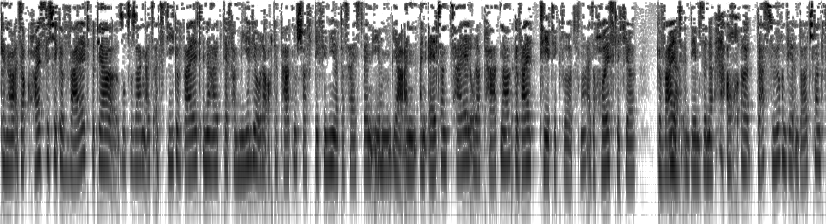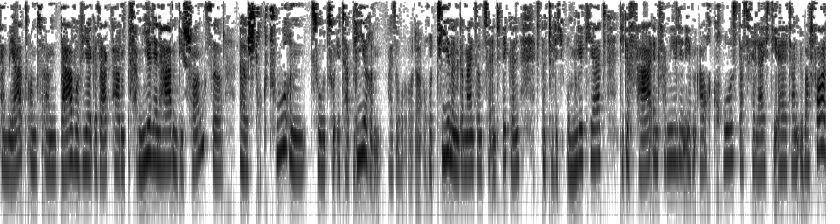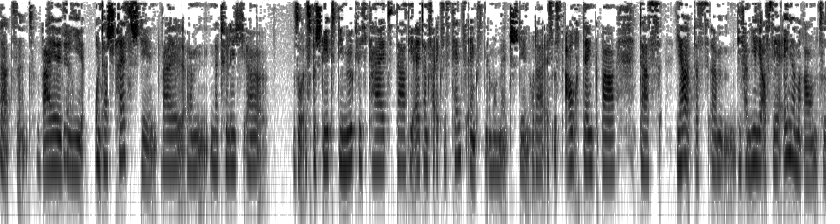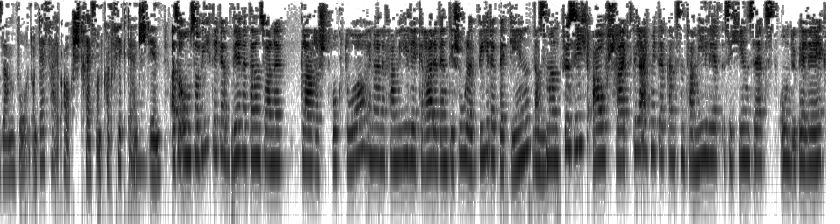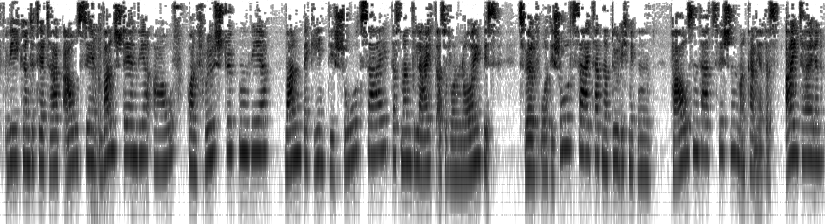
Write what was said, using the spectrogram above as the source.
Genau, also häusliche Gewalt wird ja sozusagen als, als die Gewalt innerhalb der Familie oder auch der Partnerschaft definiert. Das heißt, wenn eben mhm. ja ein, ein Elternteil oder Partner gewalttätig wird, ne? also häusliche Gewalt ja. in dem Sinne. Auch äh, das hören wir in Deutschland vermehrt und ähm, da, wo wir gesagt haben, Familien haben die Chance, äh, Strukturen zu, zu etablieren, also oder Routinen gemeinsam zu entwickeln, ist natürlich umgekehrt die Gefahr in Familien eben auch groß, dass vielleicht die Eltern überfordert sind, weil ja. sie unter Stress stehen, weil ähm, natürlich äh, so, es besteht die Möglichkeit, dass die Eltern vor Existenzängsten im Moment stehen. Oder es ist auch denkbar, dass ja, dass ähm, die Familie auf sehr engem Raum zusammen wohnt und deshalb auch Stress und Konflikte mhm. entstehen. Also umso wichtiger wäre dann so eine klare Struktur in einer Familie, gerade wenn die Schule wieder beginnt, mhm. dass man für sich aufschreibt, vielleicht mit der ganzen Familie sich hinsetzt und überlegt, wie könnte der Tag aussehen, wann stehen wir auf, wann frühstücken wir, wann beginnt die Schulzeit, dass man vielleicht also von neun bis zwölf Uhr die Schulzeit hat, natürlich mit den Pausen dazwischen. Man kann ja das einteilen,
